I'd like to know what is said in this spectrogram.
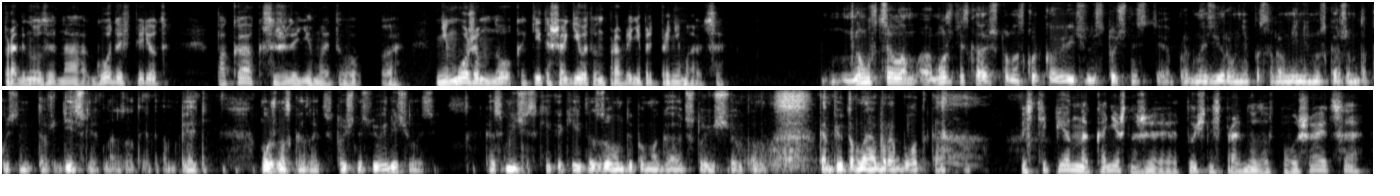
прогнозы на годы вперед, пока, к сожалению, мы этого не можем, но какие-то шаги в этом направлении предпринимаются. Ну, в целом, а можете сказать, что насколько увеличились точность прогнозирования по сравнению, ну, скажем, допустим, даже 10 лет назад или там 5? Можно сказать, точность увеличилась? Космические какие-то зонды помогают, что еще там, компьютерная обработка? Постепенно, конечно же, точность прогнозов повышается –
